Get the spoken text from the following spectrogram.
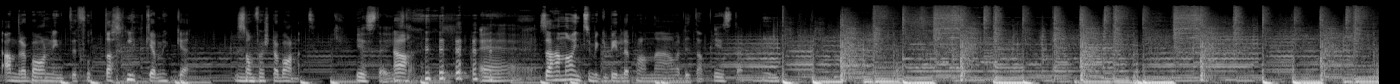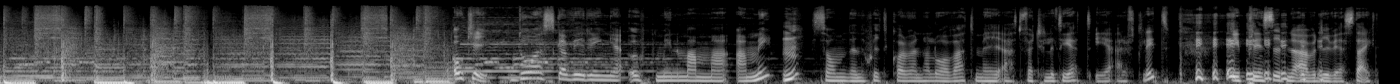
andra barn inte fotas lika mycket som Mm. första barnet. Just det. Just Ja. det. Eh, Så han har inte så mycket bilder på honom när han var liten. just det. Mm. Okej, då ska vi ringa upp min mamma Ami Mm. som den skitkorven har lovat mig att fertilitet är ärftligt. I princip, nu överdriver jag starkt.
